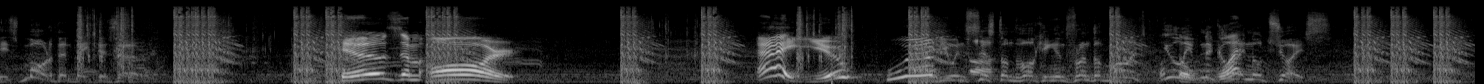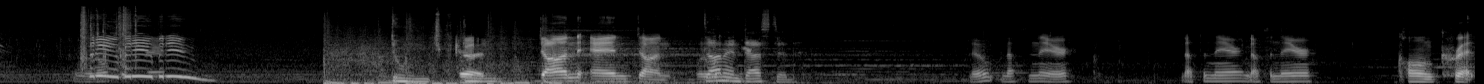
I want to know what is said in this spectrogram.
It's more than they deserve. Kill some ore. Hey, you! Whoop. You insist on walking in front of Bullet, you the leave Nikolai what? no choice. Ba-doo, ba-doo, ba-doo. Doom, Good. Done and done. What Done about- and dusted. Nope, nothing there. Nothing there, nothing there. Concrete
